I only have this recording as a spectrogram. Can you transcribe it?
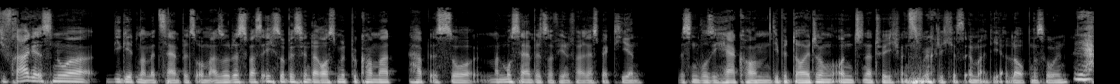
Die Frage ist nur, wie geht man mit Samples um? Also das, was ich so ein bisschen daraus mitbekommen habe, hab, ist so, man muss Samples auf jeden Fall respektieren. Wissen, wo sie herkommen, die Bedeutung und natürlich, wenn es möglich ist, immer die Erlaubnis holen. Ja,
